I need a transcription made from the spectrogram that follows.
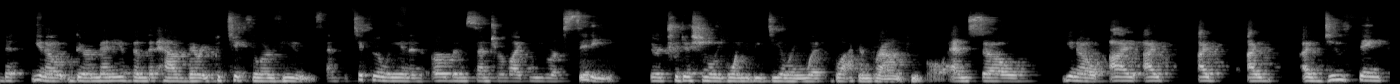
that you know there are many of them that have very particular views. And particularly in an urban center like new york city they're traditionally going to be dealing with black and brown people. And so you know i i i i, I do think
